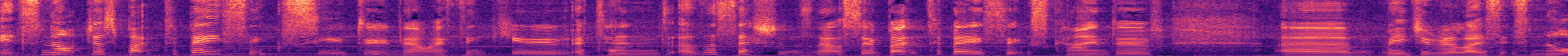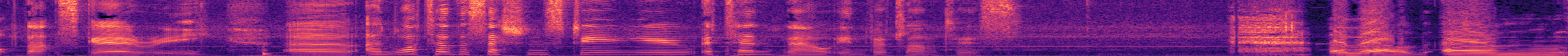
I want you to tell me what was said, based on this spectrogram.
It's not just back to basics you do now. I think you attend other sessions now. So back to basics kind of um, made you realise it's not that scary. Uh, and what other sessions do you attend now in Virtlantis? Uh, well, um,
